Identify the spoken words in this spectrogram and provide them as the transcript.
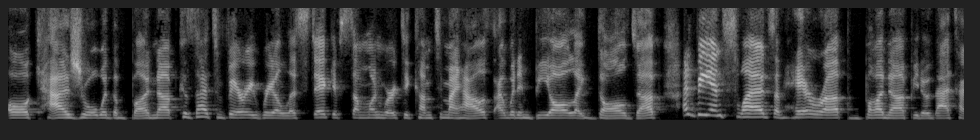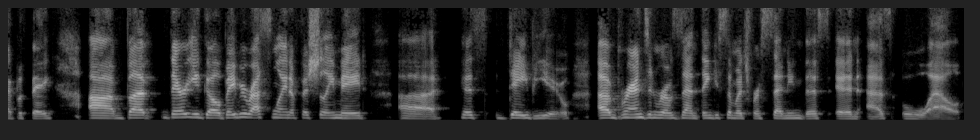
all casual with a bun up because that's very realistic. If someone were to come to my house, I wouldn't be all like dolled up. I'd be in sweats, some hair up, bun up, you know, that type of thing. Um, but there you go. Baby wrestling officially made uh, his debut. Uh, Brandon Rosen, thank you so much for sending this in as well.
